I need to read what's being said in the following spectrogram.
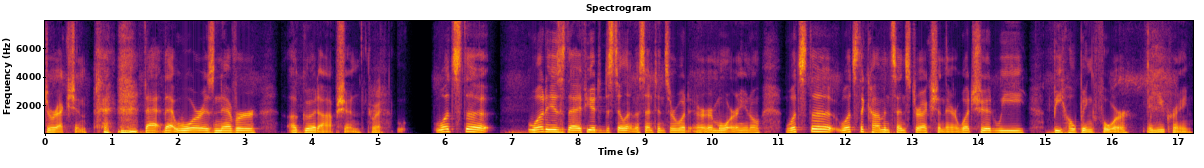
direction mm-hmm. that that war is never a good option. Correct. What's the what is that if you had to distill it in a sentence or what or more, you know, what's the what's the common sense direction there? What should we be hoping for in Ukraine?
